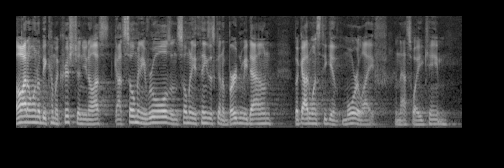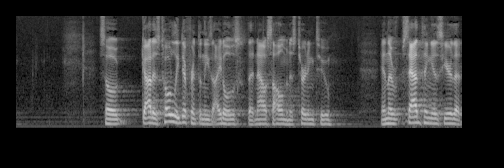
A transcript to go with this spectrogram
Oh, I don't want to become a Christian. You know, I've got so many rules and so many things that's going to burden me down. But God wants to give more life, and that's why He came. So, God is totally different than these idols that now Solomon is turning to. And the sad thing is here that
